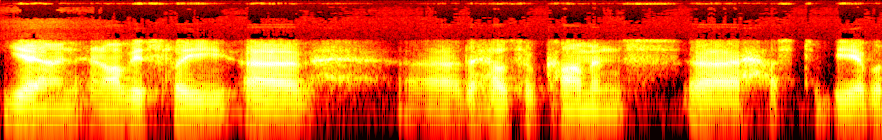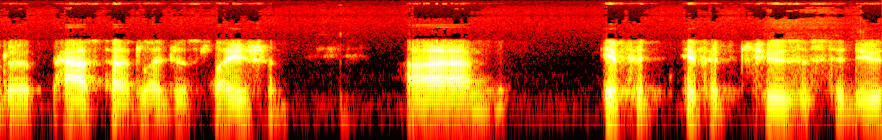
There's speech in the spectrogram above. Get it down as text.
Yeah, and, and obviously uh, uh, the House of Commons uh, has to be able to pass that legislation um, if it if it chooses to do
